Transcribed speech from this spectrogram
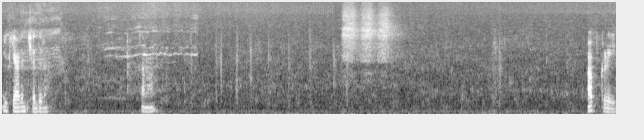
İlk yardım çadırı. Tamam. Upgrade.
